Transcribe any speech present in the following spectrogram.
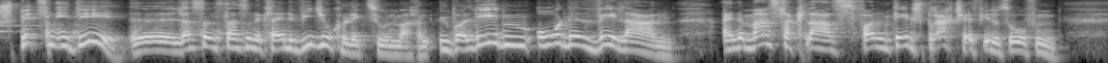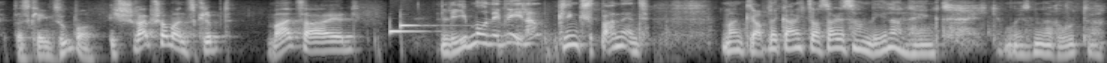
Spitzenidee. Äh, lasst uns da so eine kleine Videokollektion machen. Überleben ohne WLAN. Eine Masterclass von den Sprachchat-Philosophen. Das klingt super. Ich schreibe schon mal ein Skript. Mahlzeit. Leben ohne WLAN klingt spannend. Man glaubt ja gar nicht, was alles am WLAN hängt. Ich, wo ist denn der Router?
